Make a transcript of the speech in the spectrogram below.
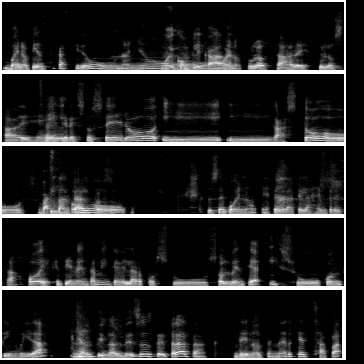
Bueno, piensa que ha sido un año Muy complicado. Bueno, tú lo sabes, tú lo sabes, eh, Sí. ingreso cero y, y gastos Bastante fijos. Entonces, bueno, es verdad que las empresas, jo, es que tienen también que velar por su solvencia y su continuidad. Y Mm. al final de eso se trata, de no tener que chapar.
